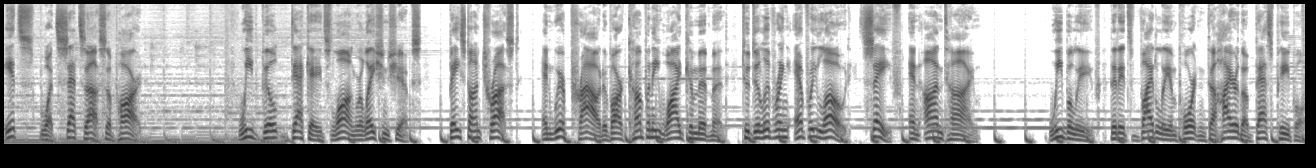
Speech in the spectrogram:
It's what sets us apart. We've built decades long relationships based on trust, and we're proud of our company wide commitment to delivering every load safe and on time. We believe that it's vitally important to hire the best people,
